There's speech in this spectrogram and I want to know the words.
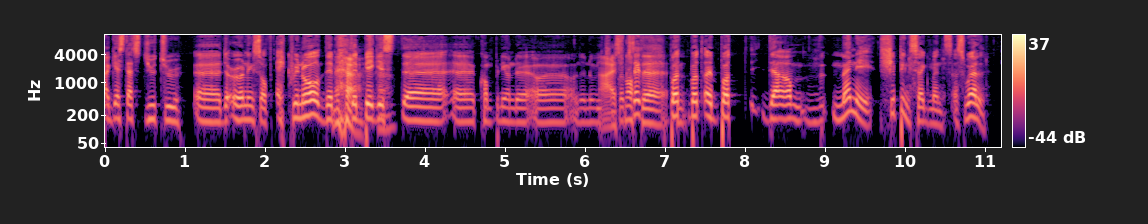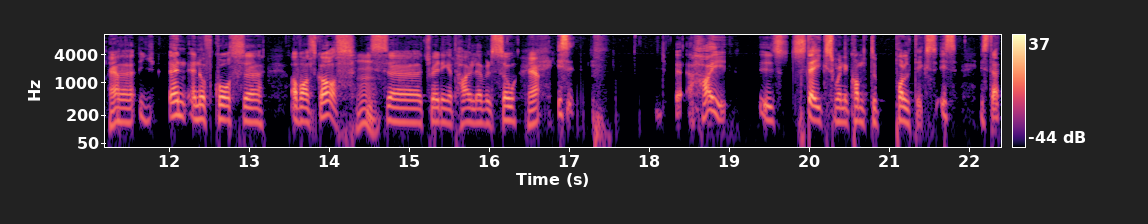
I guess that's due to uh, the earnings of Equinor, the Yeah, the biggest uh, uh, company on the uh, on the Norwegian Ah, Stock Exchange. But but uh, but there are many shipping segments as well. Yeah. Uh, and and of course uh, Avance Gas Hmm. is uh, trading at high levels. So Yeah. is it uh, high uh, stakes when it comes to politics? Is is that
